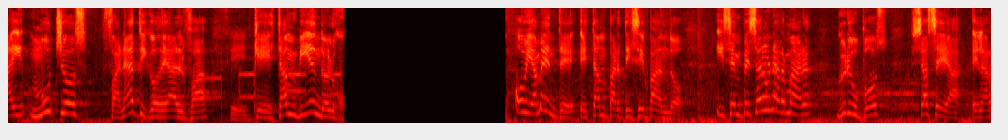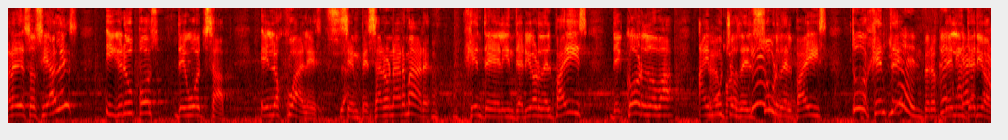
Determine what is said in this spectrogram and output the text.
hay muchos fanáticos de Alfa Sí. que están viendo el juego. Obviamente están participando y se empezaron a armar grupos, ya sea en las redes sociales y grupos de WhatsApp, en los cuales se empezaron a armar gente del interior del país, de Córdoba, hay ¿Pero muchos del sur del país, toda gente del interior,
